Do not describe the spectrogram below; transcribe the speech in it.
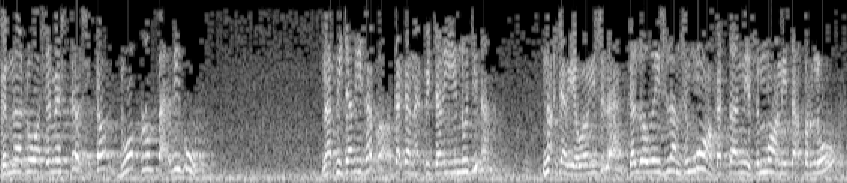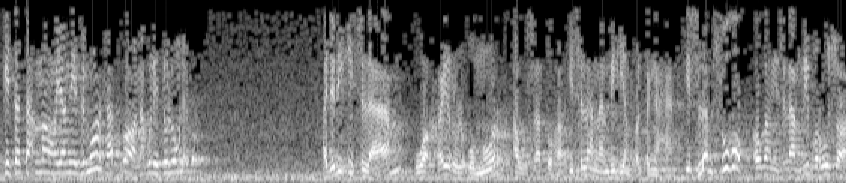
Kena dua semester setahun RM24,000. Nak pergi cari siapa? Takkan nak pergi cari Hindu Cina? Nak cari orang Islam. Kalau orang Islam semua kata ni semua ni tak perlu, kita tak mau yang ni semua, siapa nak boleh tolong dia? Ha, jadi Islam wa khairul umur awsatuha. Islam ambil yang pertengahan. Islam suruh orang Islam ni berusaha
